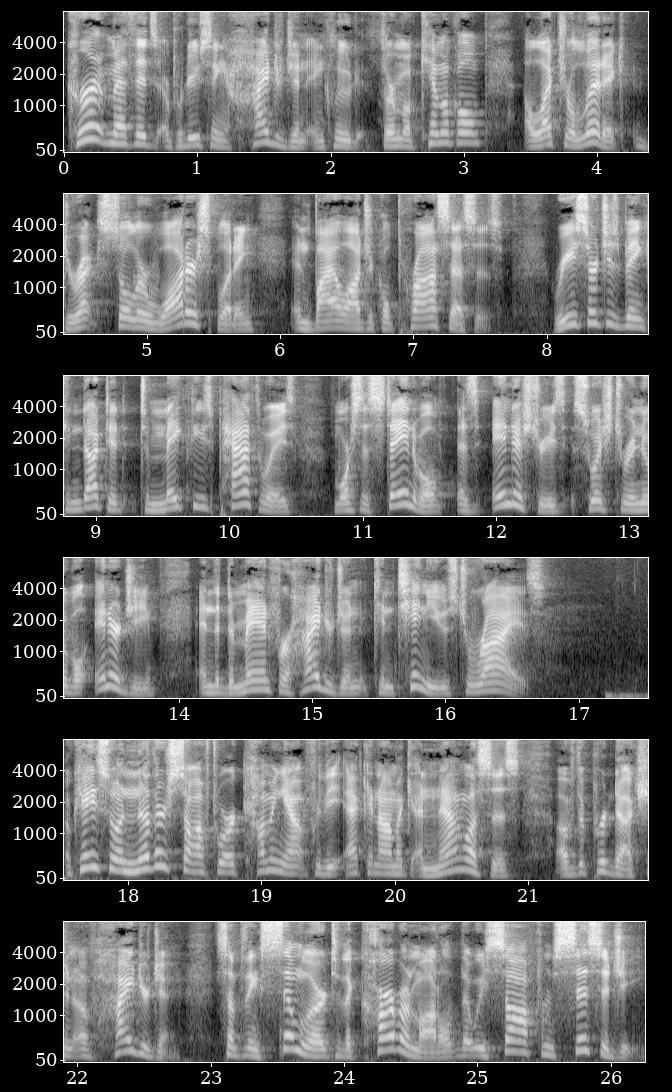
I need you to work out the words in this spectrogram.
Current methods of producing hydrogen include thermochemical, electrolytic, direct solar water splitting, and biological processes. Research is being conducted to make these pathways more sustainable as industries switch to renewable energy and the demand for hydrogen continues to rise. Okay, so another software coming out for the economic analysis of the production of hydrogen, something similar to the carbon model that we saw from Syzygy.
